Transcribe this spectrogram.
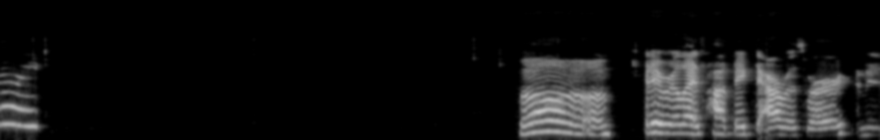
Alright. Oh, I didn't realize how big the arrows were. I mean,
